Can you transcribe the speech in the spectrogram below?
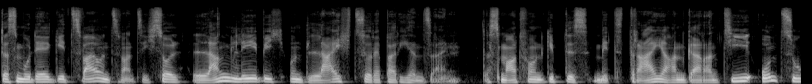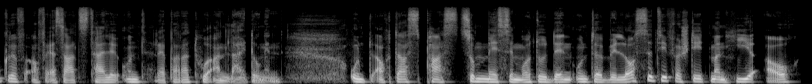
Das Modell G22 soll langlebig und leicht zu reparieren sein. Das Smartphone gibt es mit drei Jahren Garantie und Zugriff auf Ersatzteile und Reparaturanleitungen. Und auch das passt zum Messemotto, denn unter Velocity versteht man hier auch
